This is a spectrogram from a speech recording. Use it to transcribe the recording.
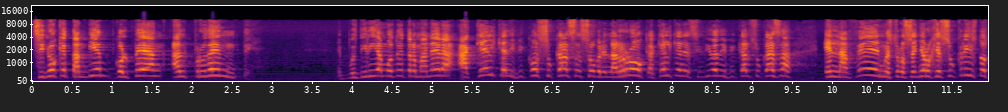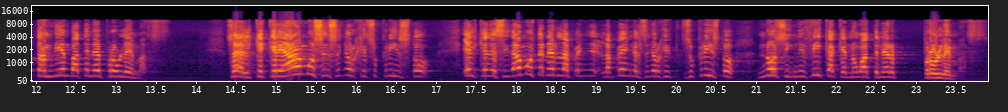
sino que también golpean al prudente. Pues diríamos de otra manera, aquel que edificó su casa sobre la roca, aquel que decidió edificar su casa en la fe en nuestro Señor Jesucristo, también va a tener problemas. O sea, el que creamos en Señor Jesucristo, el que decidamos tener la fe, en el Señor Jesucristo, no significa que no va a tener problemas.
